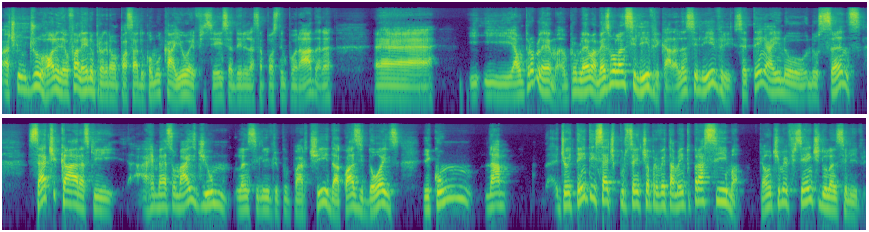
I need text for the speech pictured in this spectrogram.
Acho que o Drew Holiday, eu falei no programa passado como caiu a eficiência dele nessa pós-temporada, né? É, e, e, é um problema, é um problema. Mesmo lance livre, cara. Lance livre, você tem aí no, no Suns sete caras que arremessam mais de um lance livre por partida, quase dois, e com na, de 87% de aproveitamento para cima. Então, é um time eficiente do lance livre.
